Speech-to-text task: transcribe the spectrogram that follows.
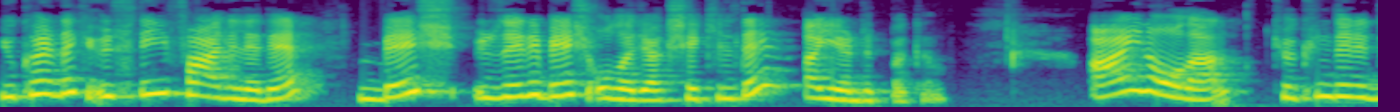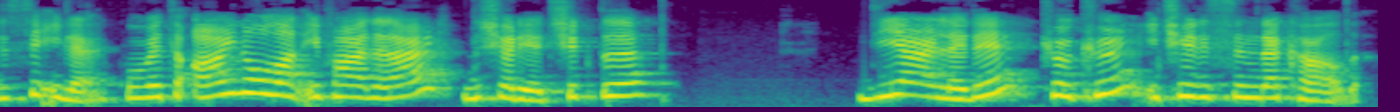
yukarıdaki üslü ifadeleri 5 üzeri 5 olacak şekilde ayırdık bakın. Aynı olan kökün derecesi ile kuvveti aynı olan ifadeler dışarıya çıktı. Diğerleri kökün içerisinde kaldı.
